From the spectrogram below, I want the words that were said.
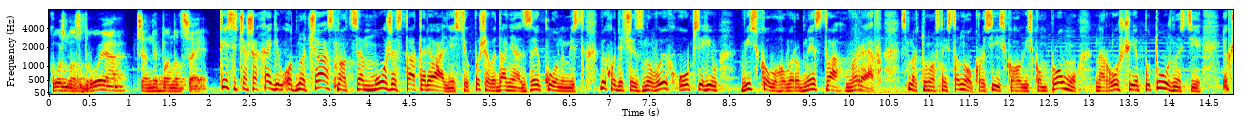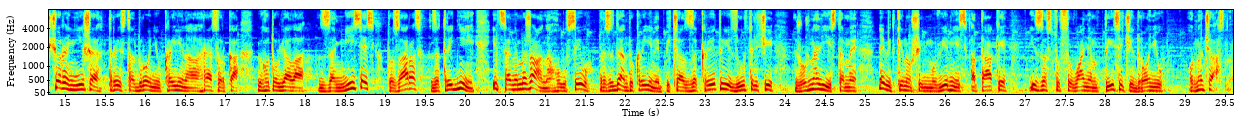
кожна зброя це не панацея. Тисяча шахедів одночасно це може стати реальністю. Пише видання The Economist, виходячи з нових обсягів військового виробництва в РФ. Смертоносний станок російського військомпрому нарощує потужності. Якщо раніше 300 дронів країна-агресорка виготовляла за місяць, то зараз за три дні. І це не межа, наголосив президент України під час закритої зустрічі з журналістами, не відкинувши ймовірність атаки із застосуванням тисячі дронів одночасно.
